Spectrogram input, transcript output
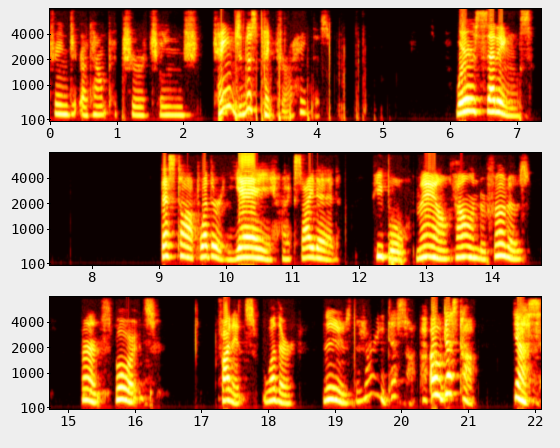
Change account picture, change, change this picture. I hate this. Where's settings? Desktop, weather, yay, I'm excited. People, mail, calendar, photos, events, sports, finance, weather, news. There's already desktop. Oh, desktop! Yes.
